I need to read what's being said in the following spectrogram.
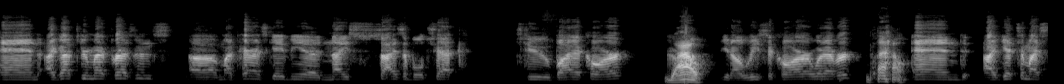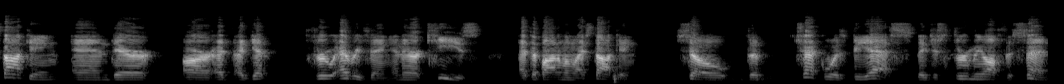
and I got through my presents. Uh, my parents gave me a nice, sizable check to buy a car. Wow You know, lease a car or whatever. wow And I get to my stocking, and there are I, I get through everything, and there are keys at the bottom of my stocking. So the check was BS. They just threw me off the scent,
